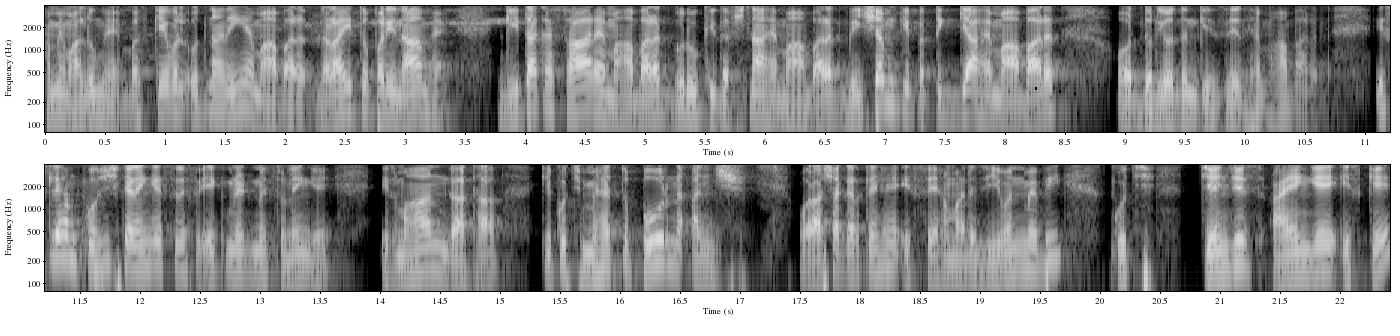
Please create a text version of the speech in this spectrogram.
हमें मालूम है, बस केवल उतना नहीं है महाभारत। लड़ाई तो परिणाम है। गीता का सार है महाभारत, गुरु की दक्षिणा है महाभारत, भीषम की प्रतिज्ञा है महाभारत और दुर्योधन की जिद है महाभारत। इसलिए हम कोशिश करेंगे, सिर्फ़ एक मिनट में सुनेंगे इस महान गाथा के कुछ महत्वपूर्ण अंश। और आशा करते हैं इससे हमारे जीवन में भी कुछ चेंजेस आएँगे इसके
